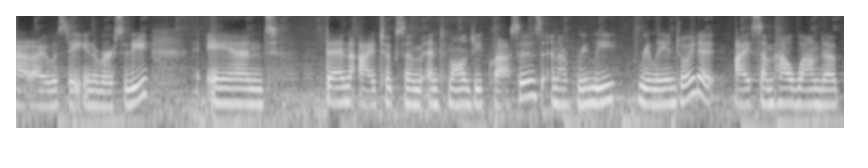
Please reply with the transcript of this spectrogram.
at Iowa State University, and then I took some entomology classes, and I really, really enjoyed it. I somehow wound up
